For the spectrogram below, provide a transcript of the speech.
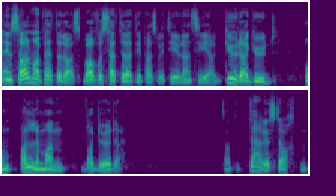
En salme av Petter Dass, bare for å sette dette i perspektiv, den sier Gud er Gud om alle mann var døde. Der er starten.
